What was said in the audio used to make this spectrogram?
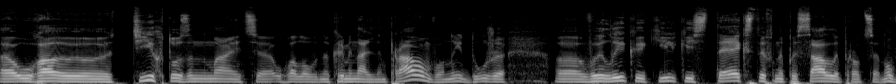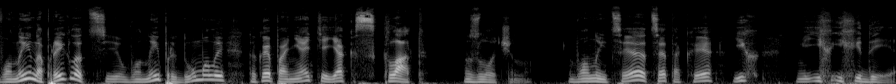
Е, Ті, хто займається уголовно кримінальним правом, вони дуже е, велика кількість текстів написали про це. Ну, вони, наприклад, вони придумали таке поняття, як склад злочину. Вони це, це таке їх, їх, їх ідея.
